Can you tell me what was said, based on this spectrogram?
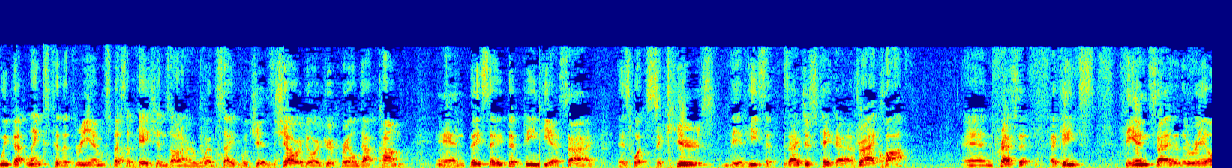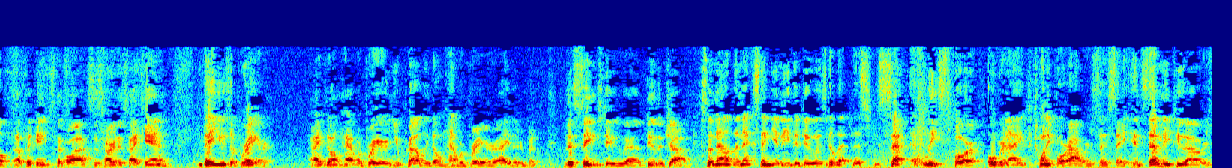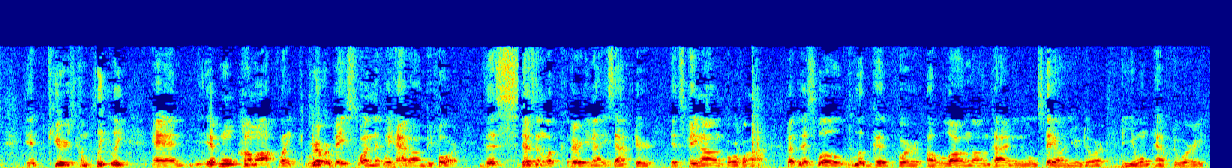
We've got links to the 3M specifications on our website, which is showerdoordriprail.com. And they say 15 psi is what secures the adhesive. I just take a dry cloth and press it against the inside of the rail up against the glass as hard as I can. They use a brayer. I don't have a brayer, you probably don't have a brayer either, but this seems to uh, do the job. So now the next thing you need to do is to let this set at least for overnight, 24 hours, they say. In 72 hours, it cures completely, and it won't come off like rubber-based one that we had on before. This doesn't look very nice after it's been on for a while but this will look good for a long, long time and it'll stay on your door and you won't have to worry.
